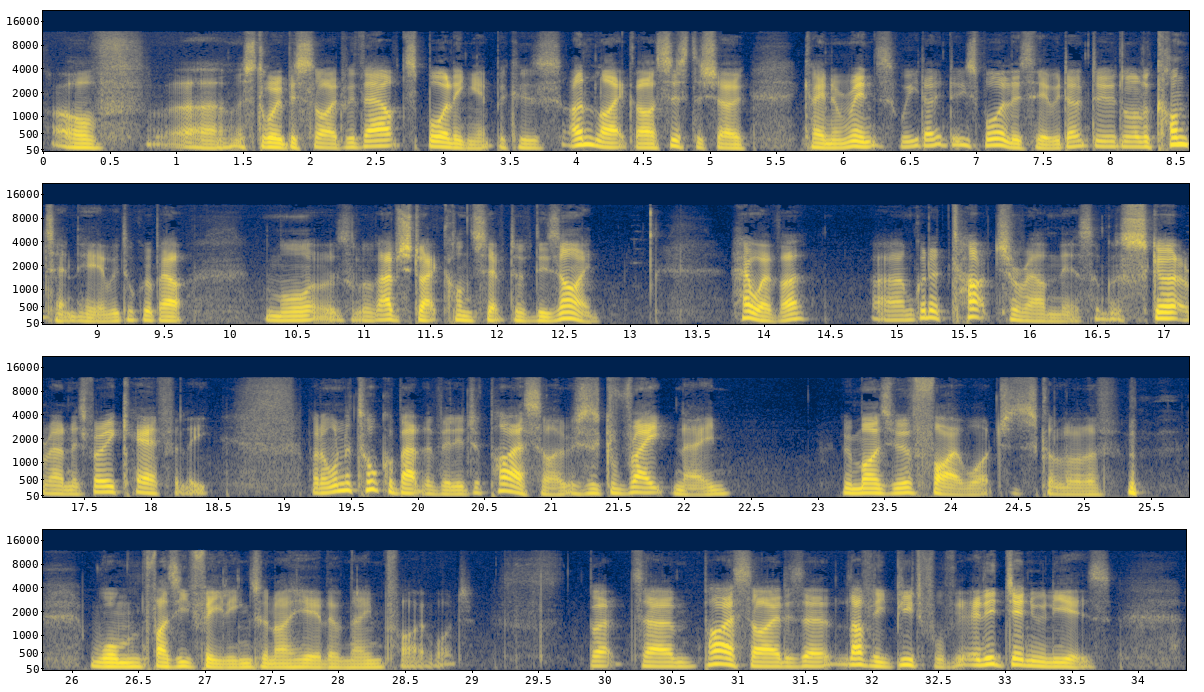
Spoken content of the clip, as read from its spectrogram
of uh, a story beside without spoiling it because unlike our sister show Cane and Rinse we don't do spoilers here. We don't do a lot of content here. We're talking about more sort of abstract concept of design. However I'm going to touch around this. I'm going to skirt around this very carefully but I want to talk about the village of Pyreside which is a great name. Reminds me of Firewatch. It's got a lot of warm fuzzy feelings when I hear the name Firewatch but um, Pyreside is a lovely, beautiful view. It genuinely is.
